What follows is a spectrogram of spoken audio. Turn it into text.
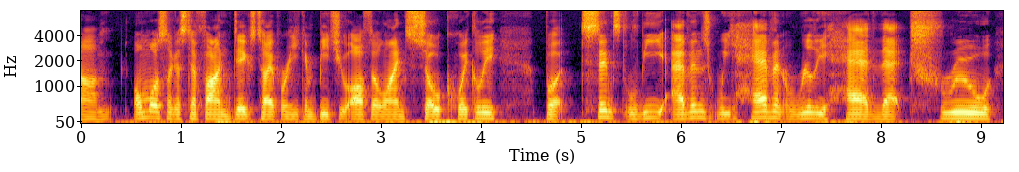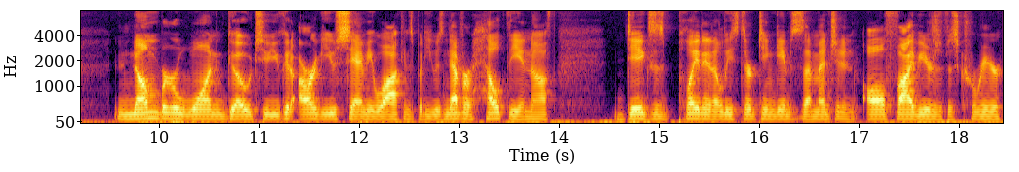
Um, almost like a Stefon Diggs type where he can beat you off the line so quickly. But since Lee Evans, we haven't really had that true number one go to. You could argue Sammy Watkins, but he was never healthy enough. Diggs has played in at least 13 games, as I mentioned, in all five years of his career.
